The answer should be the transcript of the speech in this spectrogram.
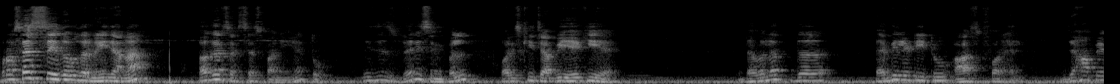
प्रोसेस से इधर उधर नहीं जाना। अगर सक्सेस पानी है तो। दिस इज़ वेरी सिंपल और इसकी चाबी एक ही है। Develop the ability to ask for help जहाँ पे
